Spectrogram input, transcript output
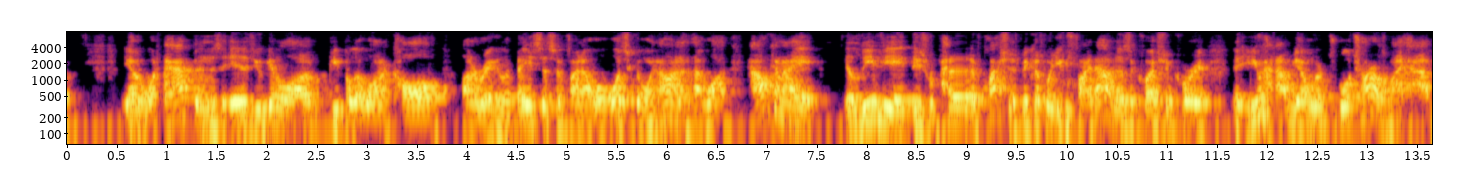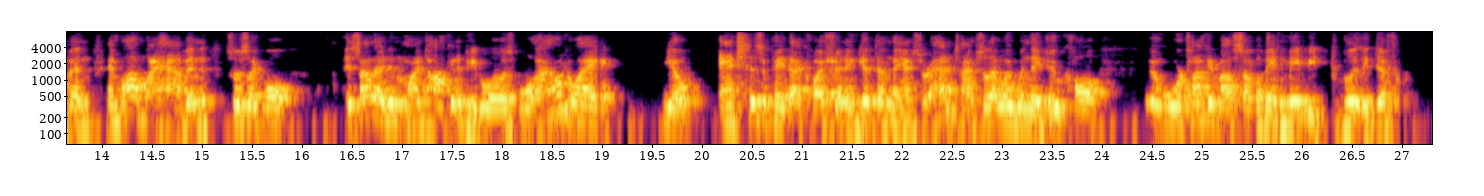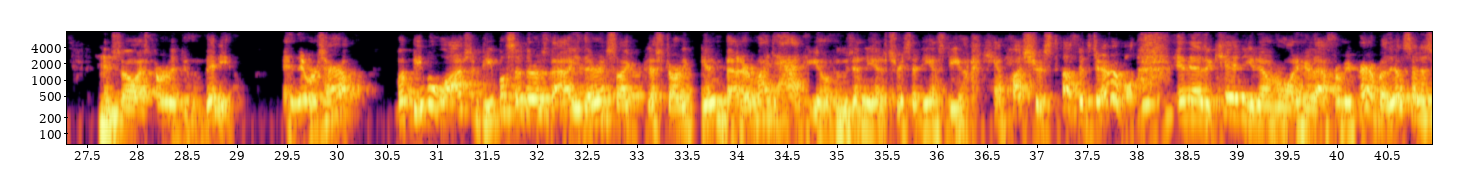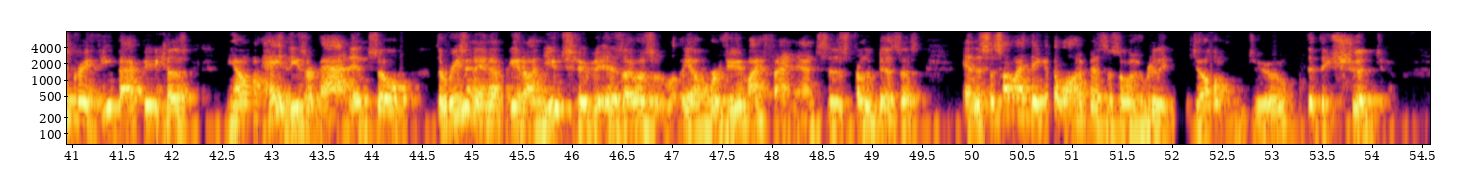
you know, what happens is you get a lot of people that want to call on a regular basis and find out, well, what's going on? And that, well, how can I alleviate these repetitive questions? Because what you find out is a question, Corey, that you have, you know, well, Charles might have, and and Bob might have, and so it's like, well, it's not that I didn't mind talking to people. It was, well, how do I, you know, anticipate that question and get them the answer ahead of time, so that way when they do call, we're talking about something maybe completely different. Mm-hmm. And hmm. so I started doing video, and they were terrible but people watched and people said there was value there. And so I just started getting better. My dad, you know, who was in the industry said, yeah, Steve, I can't watch your stuff. It's terrible. And as a kid, you never want to hear that from your parent. But the other side is great feedback because, you know, hey, these are bad. And so the reason I ended up getting on YouTube is I was, you know, reviewing my finances from the business. And this is something I think a lot of business owners really don't do that they should do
